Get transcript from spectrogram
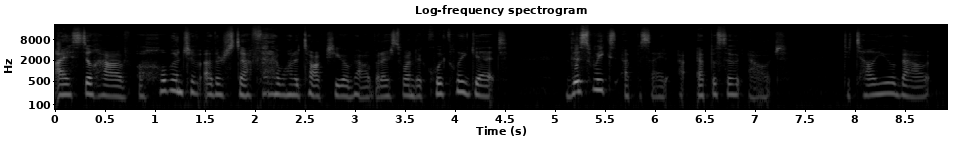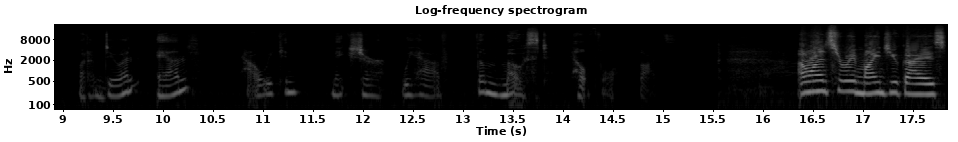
I still have a whole bunch of other stuff that I want to talk to you about, but I just wanted to quickly get this week's episode episode out to tell you about what I'm doing and how we can make sure we have the most helpful. I wanted to remind you guys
